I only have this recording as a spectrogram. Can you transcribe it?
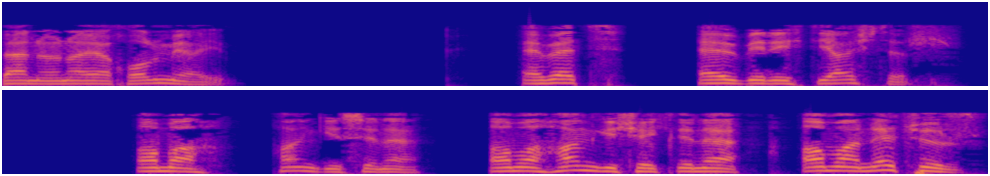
ben ön ayak olmayayım. Evet, ev bir ihtiyaçtır. Ama hangisine, ama hangi şekline, ama ne tür,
